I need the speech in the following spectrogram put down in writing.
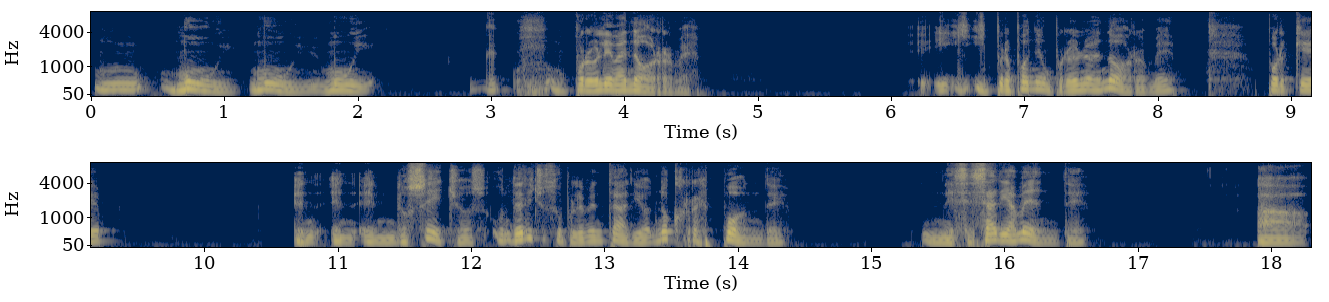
muy, muy, muy un problema enorme. Y, propone un problema enorme porque en, en, los hechos un derecho suplementario no corresponde necesariamente a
